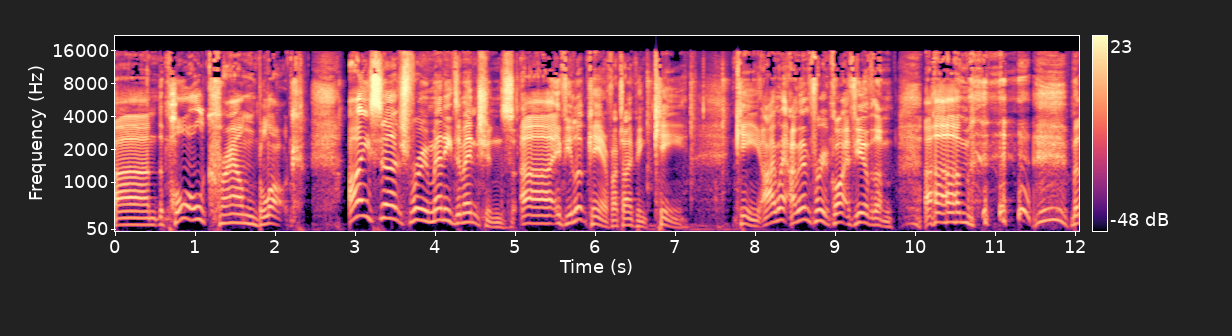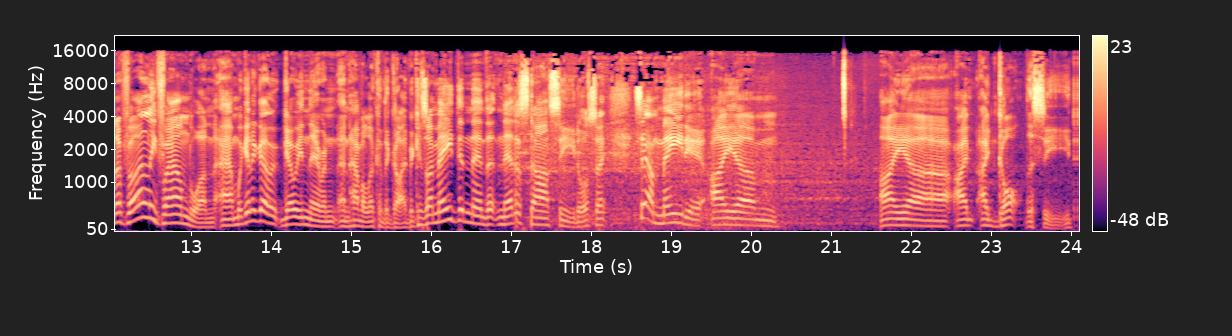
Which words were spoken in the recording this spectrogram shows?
Um, the portal crown block. I searched through many dimensions. Uh, if you look here, if I type in key, key, I went I went through quite a few of them. Um, but I finally found one, and we're gonna go go in there and, and have a look at the guy because I made them the nether, nether star seed. Also, say I made it. I um, I uh, I I got the seed.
